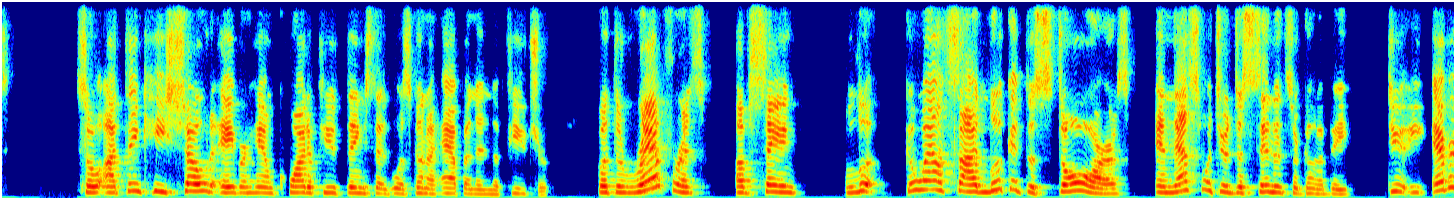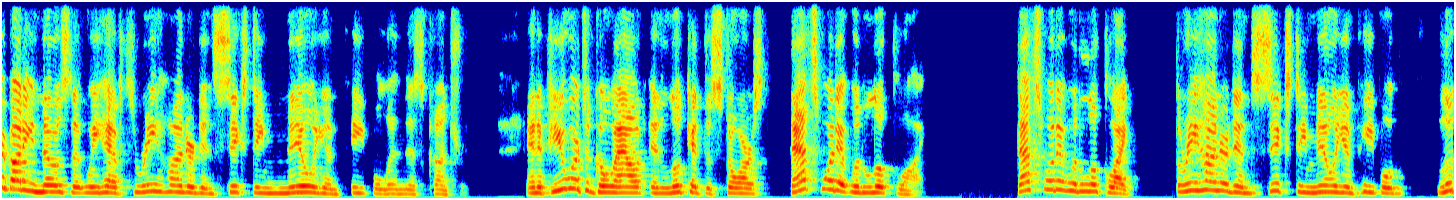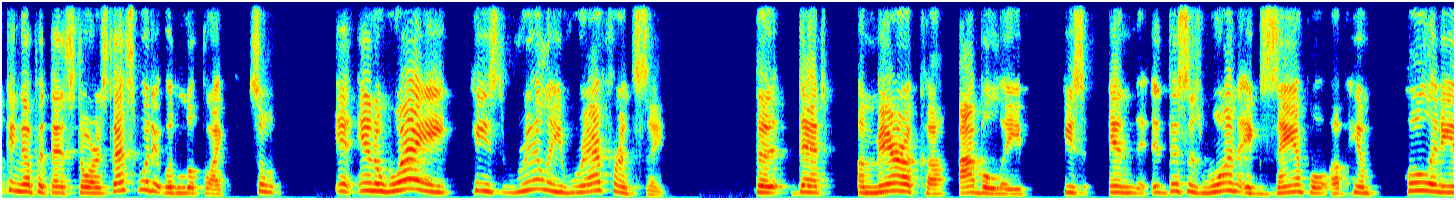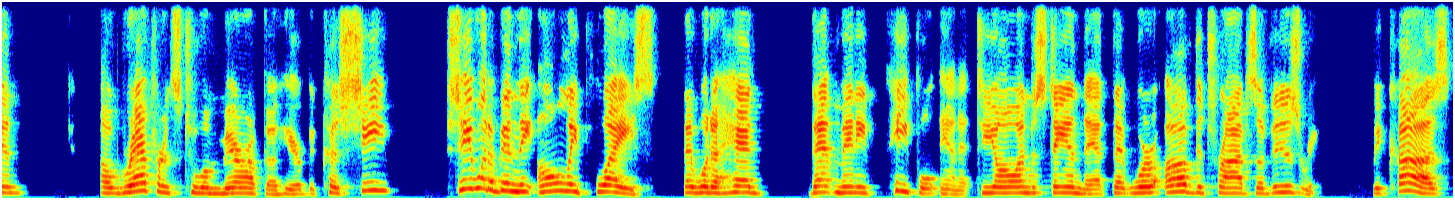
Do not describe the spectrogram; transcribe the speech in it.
So I think he showed Abraham quite a few things that was going to happen in the future. But the reference of saying, look, go outside, look at the stars, and that's what your descendants are going to be. Do you, everybody knows that we have 360 million people in this country. And if you were to go out and look at the stars, that's what it would look like. That's what it would look like. 360 million people looking up at that stars. That's what it would look like. So, in, in a way, he's really referencing the that America, I believe, he's in. This is one example of him pulling in a reference to America here because she she would have been the only place that would have had that many people in it. Do y'all understand that? That were of the tribes of Israel. Because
